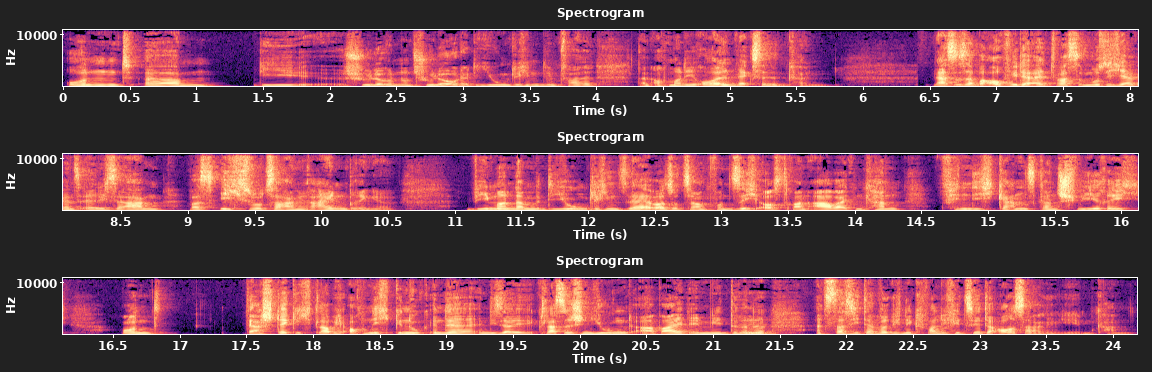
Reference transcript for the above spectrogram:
und ähm, die Schülerinnen und Schüler oder die Jugendlichen in dem Fall dann auch mal die Rollen wechseln können. Das ist aber auch wieder etwas, muss ich ja ganz ehrlich sagen, was ich sozusagen reinbringe. Wie man dann mit den Jugendlichen selber sozusagen von sich aus dran arbeiten kann, finde ich ganz, ganz schwierig. Und da stecke ich, glaube ich, auch nicht genug in der in dieser klassischen Jugendarbeit irgendwie drinne, mhm. als dass ich da wirklich eine qualifizierte Aussage geben kann.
